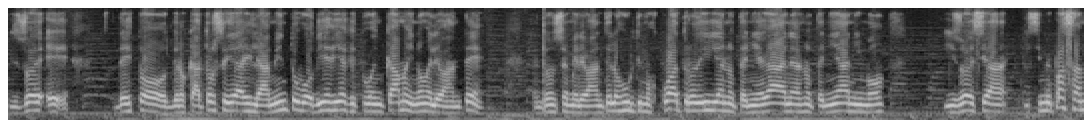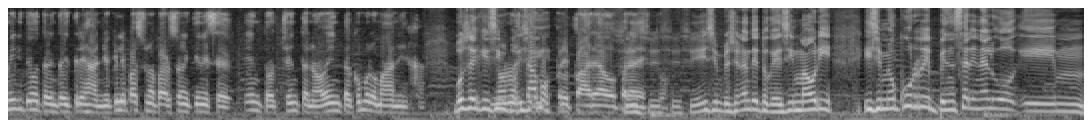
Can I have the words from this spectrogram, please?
Yo, eh, de esto, de los 14 días de aislamiento, hubo 10 días que estuve en cama y no me levanté. Entonces me levanté los últimos 4 días, no tenía ganas, no tenía ánimo. Y yo decía, ¿y si me pasa a mí que tengo 33 años? ¿Qué le pasa a una persona que tiene 70, 80, 90? ¿Cómo lo maneja? Vos que no, estamos preparados para sí, esto. Sí, sí, es impresionante esto que decís, Mauri. Y se me ocurre pensar en algo... Eh,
